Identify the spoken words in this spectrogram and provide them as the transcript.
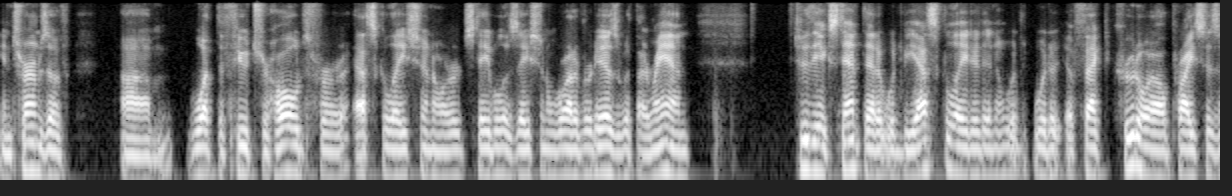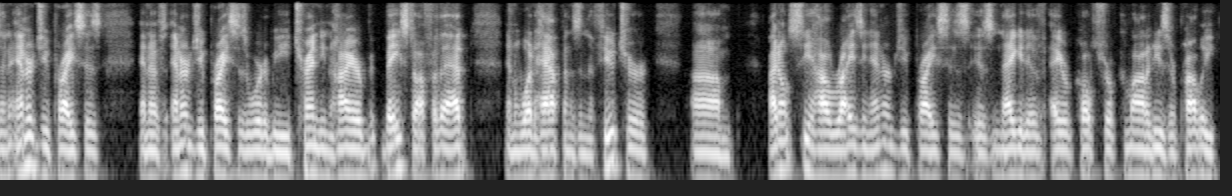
In terms of um, what the future holds for escalation or stabilization or whatever it is with Iran, to the extent that it would be escalated and it would, would affect crude oil prices and energy prices. And if energy prices were to be trending higher based off of that and what happens in the future, um, I don't see how rising energy prices is negative. Agricultural commodities are probably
